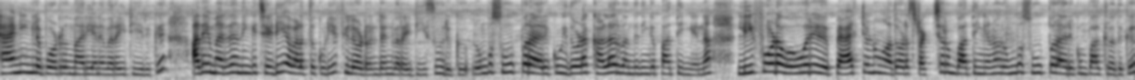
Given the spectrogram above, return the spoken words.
ஹேங்கிங்கில் போடுறது மாதிரியான வெரைட்டி இருக்குது அதே மாதிரி தான் நீங்கள் செடியை வளர்த்தக்கூடிய ஃபிலோட்ரண்டன் வெரைட்டிஸும் இருக்குது ரொம்ப சூப்பராக இருக்கும். இதோட கலர் வந்து நீங்கள் பார்த்தீங்கன்னா லீஃபோட ஒவ்வொரு பேட்டர்னும் அதோட ஸ்ட்ரக்சரும் பார்த்தீங்கன்னா ரொம்ப சூப்பராக இருக்கும் பார்க்குறதுக்கு.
